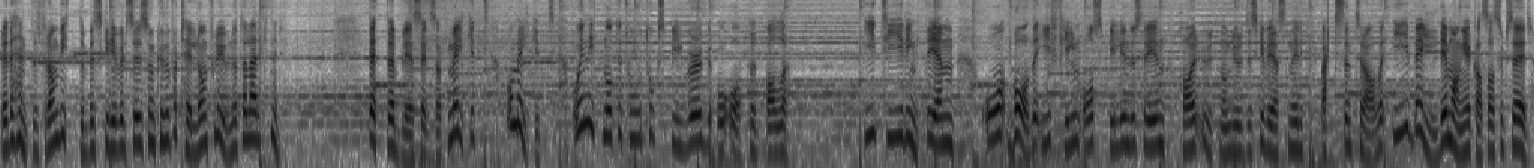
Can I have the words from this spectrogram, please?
ble det hentet fram vitnebeskrivelser som kunne fortelle om flyvende tallerkener. Dette ble selvsagt melket og melket, og i 1982 tok Spielberg og åpnet ballet. ET ringte hjem, og både i film- og spillindustrien har utenomjordiske vesener vært sentrale i veldig mange kassasuksesser.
